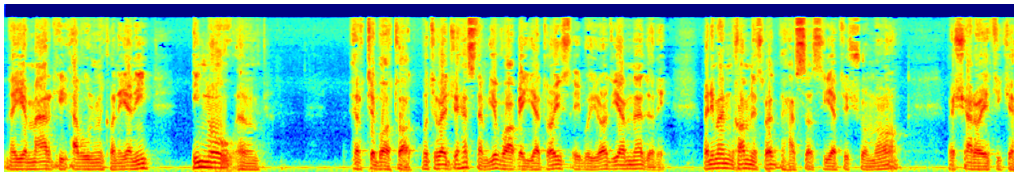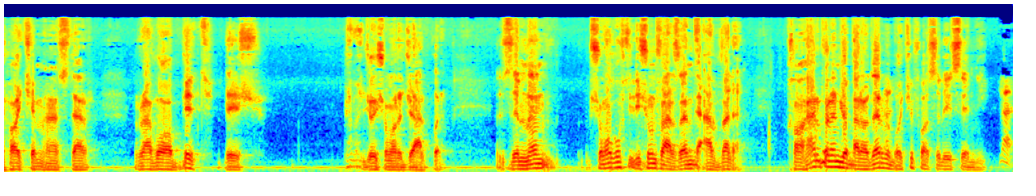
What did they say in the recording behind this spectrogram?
نه یه مردی قبول می‌کنه. یعنی این نوع ارتباطات. متوجه هستم. یه واقعیت های سیب و ایرادی هم نداره. ولی من می‌خوام نسبت به حساسیت شما و شرایطی که حاکم هست در روابط بهش توجه شما رو جلب کنم. ضمن شما گفتید ایشون فرزند اولن. خواهر دارن یا برادر و با چه فاصله سنی؟ نه.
